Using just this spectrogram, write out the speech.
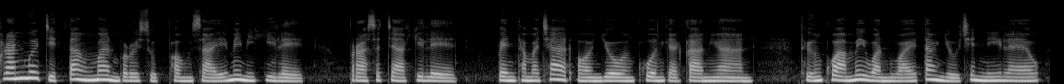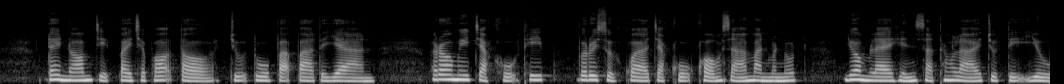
ครั้นเมื่อจิตตั้งมั่นบริสุทธิ์ผ่องใสไม่มีกิเลส ปราศจากกิเลส เป็นธรรมชาติอ่อนโยนควรแก่การงาน ถึงความไม่หวั่นไหวตั้งอยู่เช่นนี้แล้ว ได้น้อมจิตไปเฉพาะต่อจุตูปปาตยาน เรามีจักขุทิพย์บริสุทธิ์กว่าจักขุของสามัญมนุษย์ ย่อมแลเห็นสัตว์ทั้งหลายจุติอยู่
